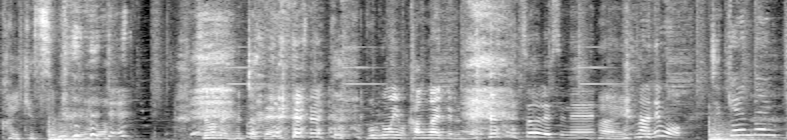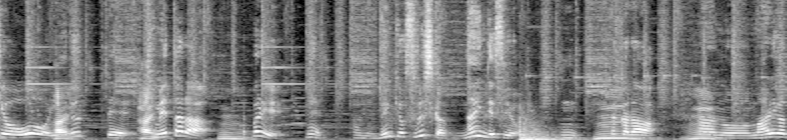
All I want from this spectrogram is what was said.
解決策 すいません振っちゃって 僕も今考えてるんでそうですね、はいまあでも受験勉強をやるってはい。決めたら、うん。やっぱりねあの勉強するしかないんですよ、うん。うん。だから、うん。あの周りが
